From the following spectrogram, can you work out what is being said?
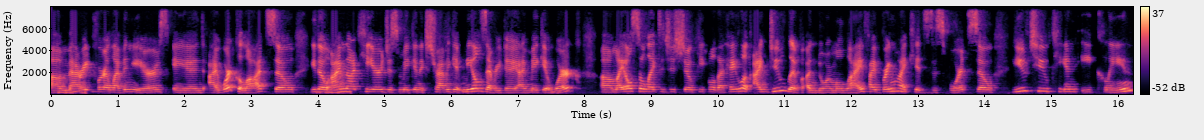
um, mm-hmm. married for 11 years, and I work a lot. So, you know, mm-hmm. I'm not here just making extravagant meals every day. I make it work. Um, I also like to just show people that, hey, look, I do live a normal life. I bring my kids to sports, so you too can eat clean.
